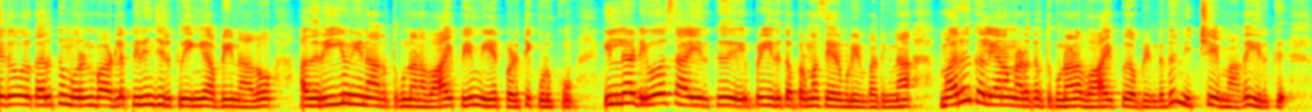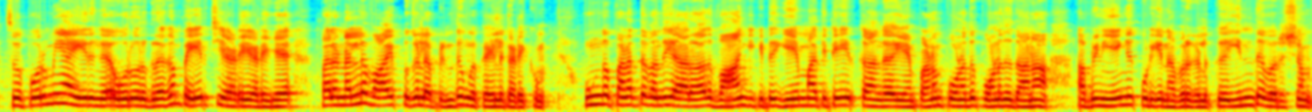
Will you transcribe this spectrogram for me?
ஏதோ ஒரு கருத்து முரண்பாடில் பிரிஞ்சிருக்கிறீங்க அப்படின்னாலும் அது ரீயூனியன் ஆகிறதுக்கு உண்டான வாய்ப்பையும் ஏற்படுத்தி கொடுக்கும். இல்லை டிவோர்ஸ் ஆகியிருக்கு எப்படி இதுக்கப்புறமா சேர முடியும்னு பார்த்தீங்கன்னா மறு கல்யாணம் நடக்கிறதுக்கு உண்டான வாய்ப்பு அப்படின்றது நிச்சயமாக இருக்குது ஸோ பொறுமையாக இருங்க. ஒரு ஒரு கிரகம் பயிற்சி அடைய அடைய பல நல்ல வாய்ப்புகள் அப்படின்றது உங்கள் கையில் கிடைக்கும். உங்கள் பணத்தை வந்து யாராவது வாங்கிக்கிட்டு ஏமாற்றிட்டே இருக்காங்க. என் பணம் போனது போனது தானா அப்படின்னு ஏங்கக்கூடிய நபர்களுக்கு இந்த வருஷம்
